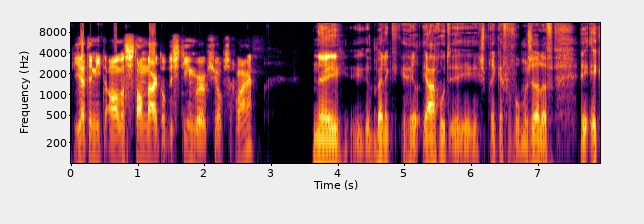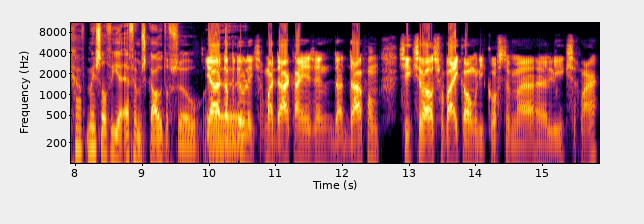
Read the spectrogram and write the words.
die zetten niet alles standaard op de Steam Workshop, zeg maar. nee, ben ik heel. Ja, goed, ik, spreek even voor mezelf. Ik, ga meestal via FM Scout of zo. Ja, dat Eh, bedoel ik, zeg maar, daar kan je ze, da- daarvan zie ik ze wel eens voorbij komen, die custom eh, leaks, zeg maar.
